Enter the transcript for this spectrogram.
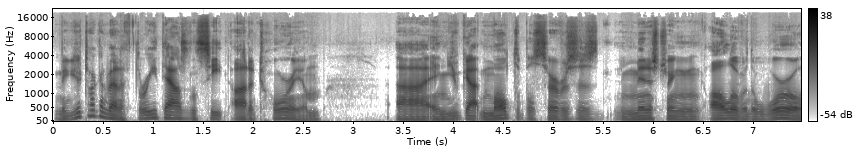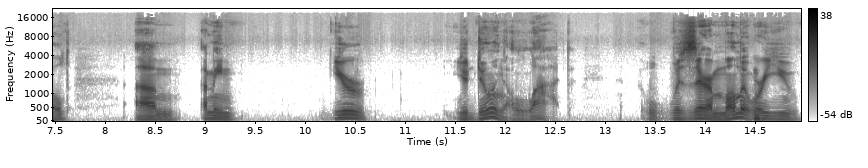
I mean, you're talking about a 3,000 seat auditorium, uh, and you've got multiple services ministering all over the world. Um, I mean, you're you're doing a lot. Was there a moment where you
